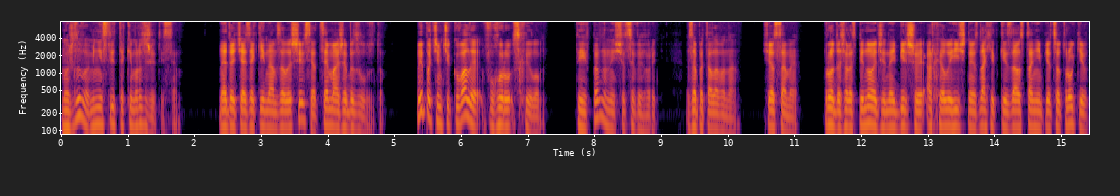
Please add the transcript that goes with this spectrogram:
Можливо, мені слід таким розжитися. На той час, який нам залишився, це майже безглуздо. Ми почимчикували вгору схилом. Ти впевнений, що це вигорить? запитала вона. Що саме? Продаж розпіноїджі найбільшої археологічної знахідки за останні 500 років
